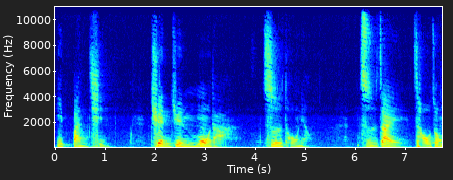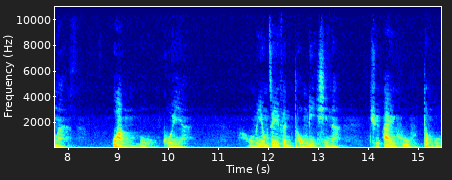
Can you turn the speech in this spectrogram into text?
一般亲。劝君莫打枝头鸟，只在巢中啊，望母归啊。我们用这一份同理心啊，去爱护动物。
